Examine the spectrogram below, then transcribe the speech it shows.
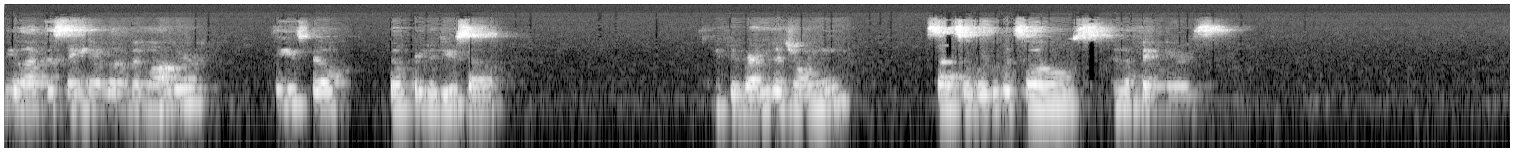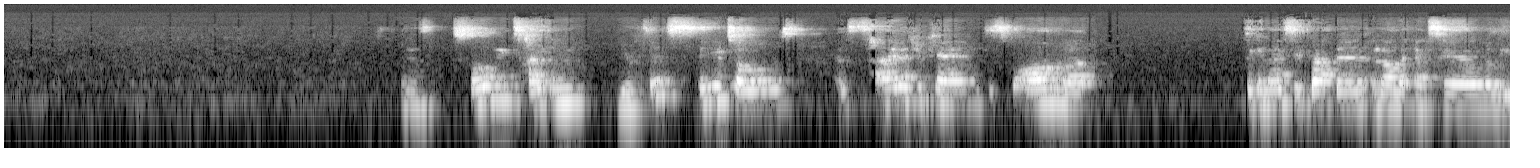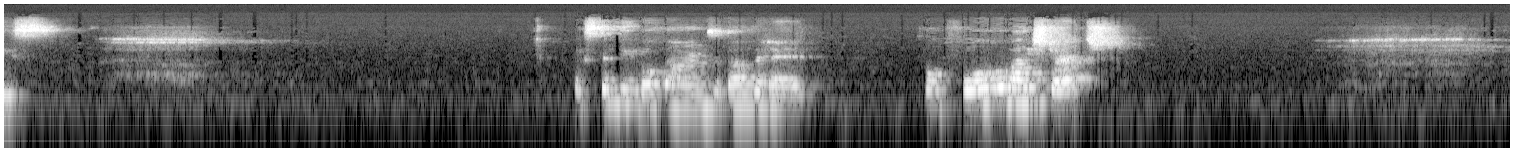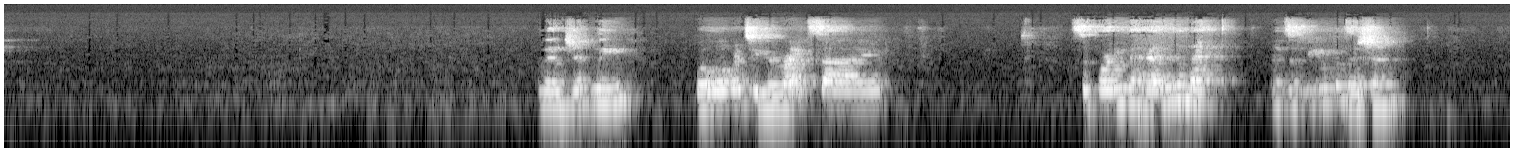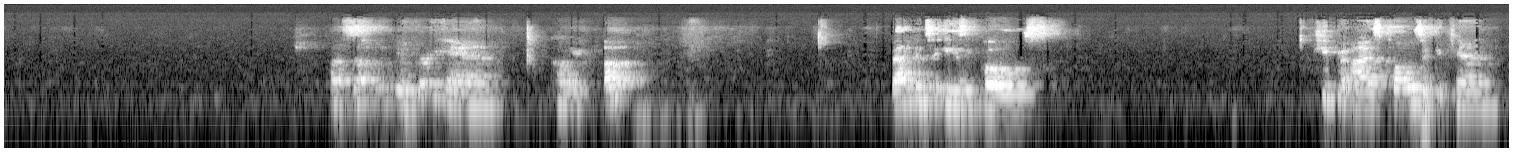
If you like to stay here a little bit longer, please feel, feel free to do so. If you're ready to join me, start to wiggle the toes and the fingers. And slowly tighten your fists and your toes as tight as you can. Just ball them up. Take a nice deep breath in and on the exhale, release. Extending both arms above the head. Full, full body stretch. And then gently roll over to your right side supporting the head and the neck into fetal position. Press up with your free hand, coming up, back into easy pose. Keep your eyes closed if you can.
